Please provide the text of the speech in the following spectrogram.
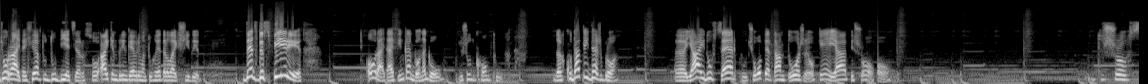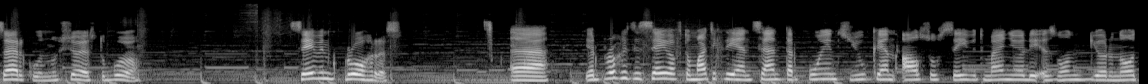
You're right, I have to do better, so I can bring everyone together like she did. That's the spirit! Alright, I think I'm gonna go. You should come too. Да куда ты идешь, бро? Е, я йду в церкву, чопер там теж, окей, я пішов. Ти що в церкву? Ну все, я з тобою. Saving progress. Uh, your progress is saved automatically and center points. You can also save it manually as long as you're not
